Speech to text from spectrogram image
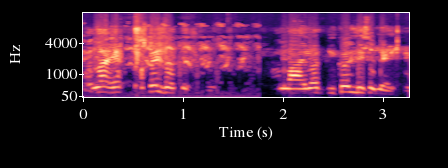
শালা এক কথাই যথেষ্ট শালা এবার বিকল দিছিল একটু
